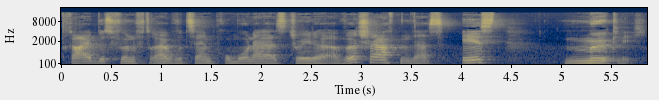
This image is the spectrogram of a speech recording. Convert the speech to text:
3 bis 5, 3 Prozent pro Monat als Trader erwirtschaften. Das ist möglich.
